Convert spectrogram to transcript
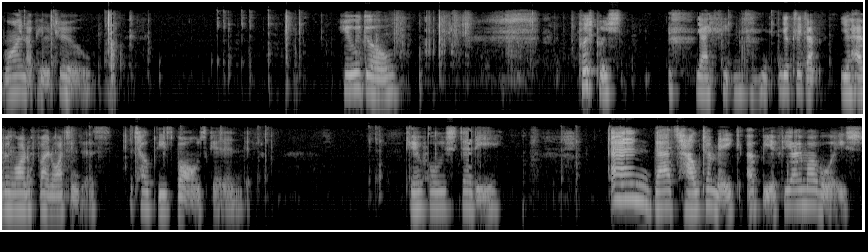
line up here too. Here we go. Push, push. yeah, looks like I'm, you're having a lot of fun watching this. Let's hope these balls get in there carefully steady. And that's how to make a marble race.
